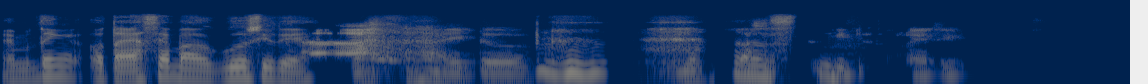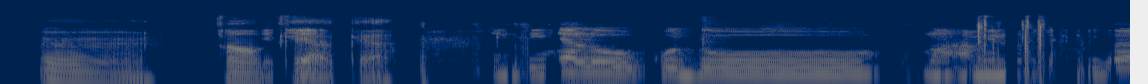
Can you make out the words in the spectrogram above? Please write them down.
Yang penting UTS-nya bagus gitu ya. Nah, itu. gitu sih. Hmm. Oke, oke. Intinya lu kudu memahami dosen juga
